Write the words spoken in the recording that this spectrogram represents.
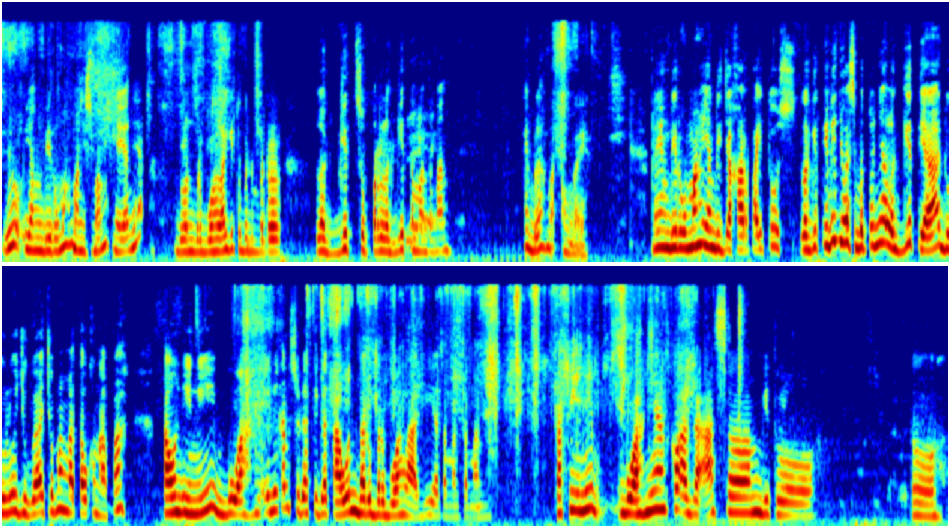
Yuk yang di rumah manis banget ya Yan ya belum berbuah lagi tuh bener-bener legit super legit teman-teman. Eh belah nggak? Oh enggak ya. Nah yang di rumah yang di Jakarta itu legit. Ini juga sebetulnya legit ya dulu juga. Cuma nggak tahu kenapa tahun ini buahnya ini kan sudah tiga tahun baru berbuah lagi ya teman-teman. Tapi ini buahnya kok agak asem gitu loh. Tuh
